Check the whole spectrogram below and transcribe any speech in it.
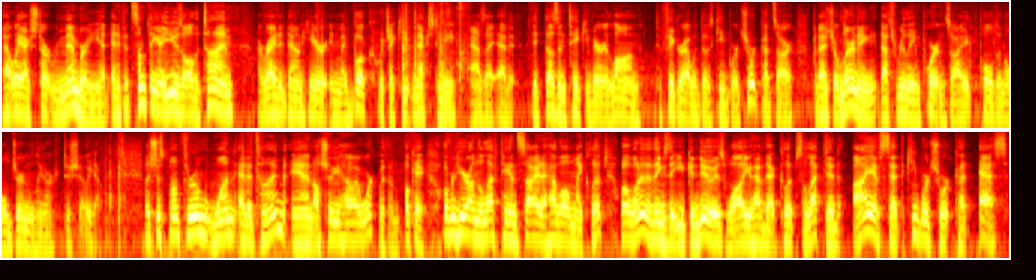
That way I start remembering it. And if it's something I use all the time, I write it down here in my book, which I keep next to me as I edit. It doesn't take you very long to figure out what those keyboard shortcuts are, but as you're learning, that's really important, so I pulled an old journal here to show you. Let's just pump through them one at a time and I'll show you how I work with them. Okay, over here on the left-hand side, I have all my clips. Well, one of the things that you can do is while you have that clip selected, I have set the keyboard shortcut S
